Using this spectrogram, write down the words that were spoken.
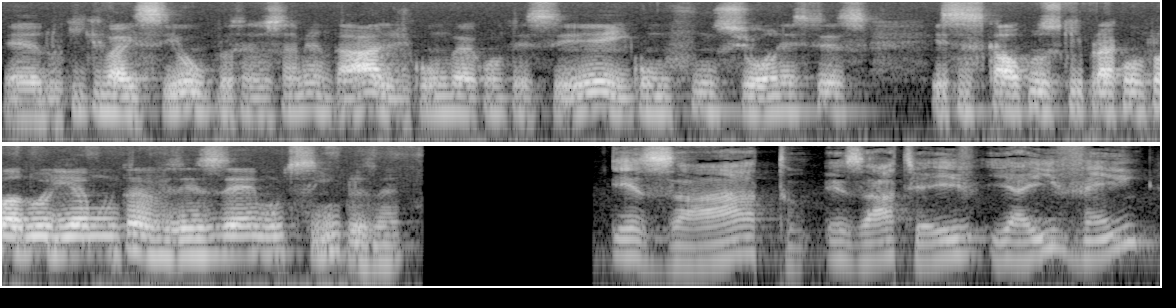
É, do que, que vai ser o processo orçamentário, de como vai acontecer e como funciona esses, esses cálculos que para a controladoria muitas vezes é muito simples. Né? Exato, exato. E aí, e aí vem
